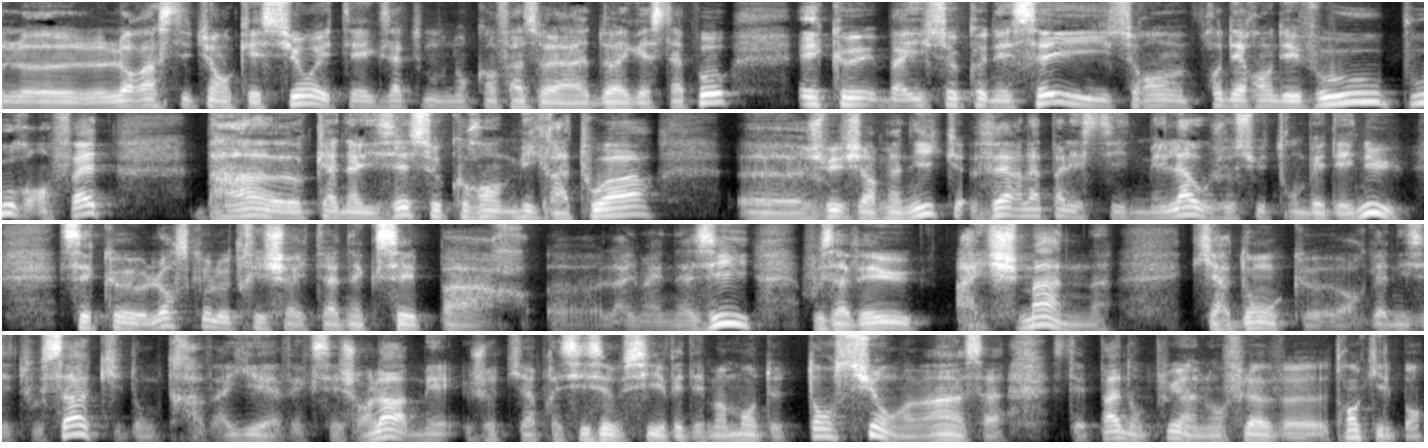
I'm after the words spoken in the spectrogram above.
leur institut en question était exactement donc en face de la, Gestapo et que ben, ils se connaissaient, ils se prenaient rendez-vous pour en fait ben, canaliser ce courant migratoire euh, juif germanique vers la Palestine. Mais là où je suis tombé des nues, c'est que lorsque l'Autriche a été annexée par euh, l'Allemagne nazie, vous avez eu Eichmann, qui a donc euh, organisé tout ça, qui donc travaillait avec ces gens-là. Mais je tiens à préciser aussi, il y avait des moments de tension. Hein, ça, c'était pas non plus un long fleuve tranquille. Bon.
